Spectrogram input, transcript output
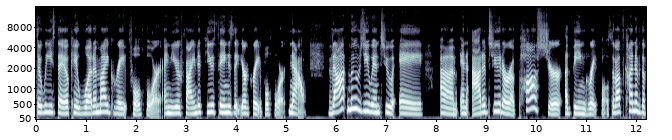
So we say, okay, what am I grateful for? And you find a few things that you're grateful for. Now, that moves you into a um, an attitude or a posture of being grateful. So that's kind of the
